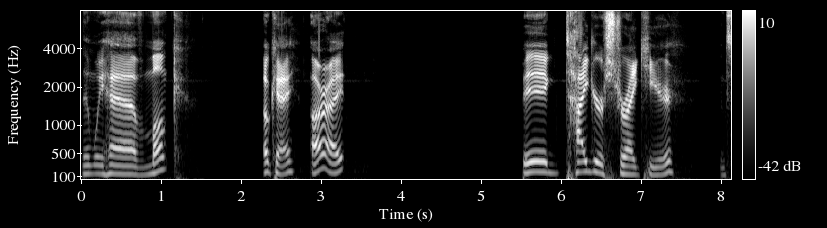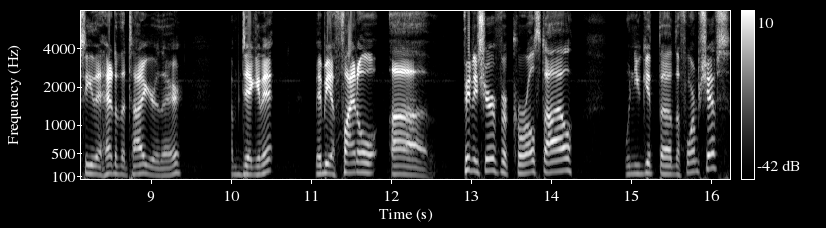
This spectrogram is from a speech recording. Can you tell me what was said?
Then we have Monk. Okay. All right. Big tiger strike here. You can see the head of the tiger there. I'm digging it. Maybe a final uh, finisher for Coeurl style when you get the, the form shifts.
